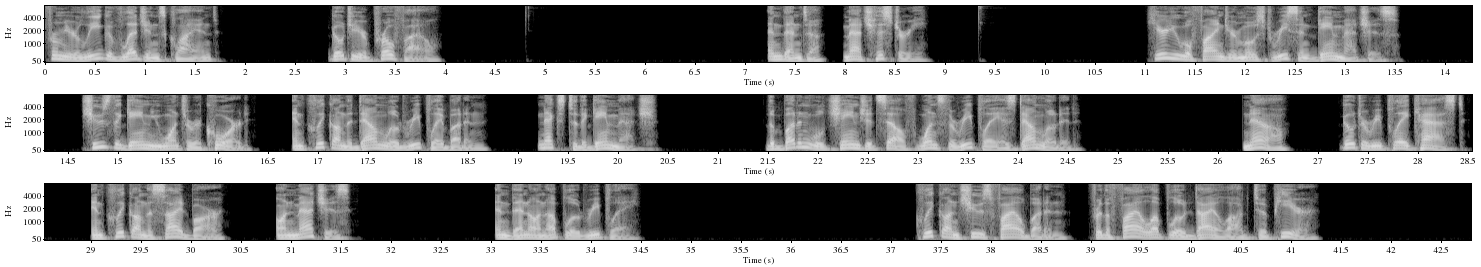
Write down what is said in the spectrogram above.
From your League of Legends client, go to your profile, and then to Match History. Here you will find your most recent game matches. Choose the game you want to record, and click on the Download Replay button, next to the game match. The button will change itself once the replay is downloaded. Now, go to ReplayCast, and click on the sidebar, on Matches, and then on Upload Replay. Click on Choose File button for the File Upload dialog to appear.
